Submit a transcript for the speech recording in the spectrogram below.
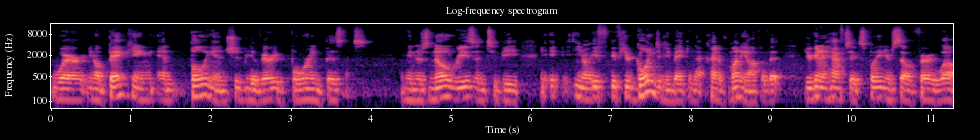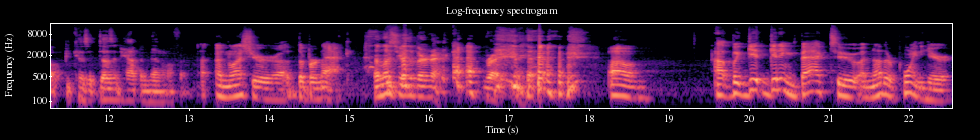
where you know banking and bullion should be a very boring business. I mean there's no reason to be you know if, if you're going to be making that kind of money off of it you're going to have to explain yourself very well because it doesn't happen that often. Uh, Unless you're uh, the Bernank. unless you're the bernank. Right. Um, uh, but get, getting back to another point here,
